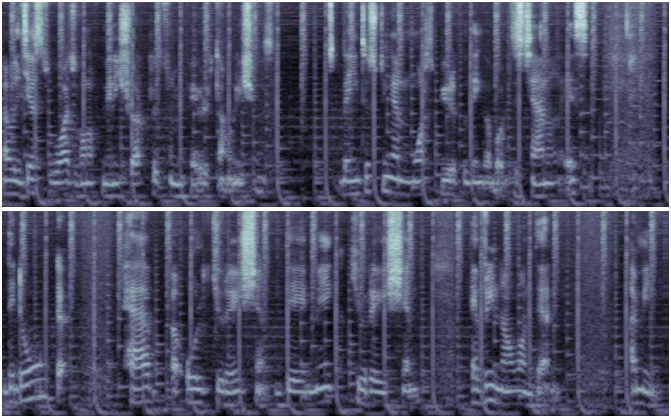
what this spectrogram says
I will just watch one of many short clips from my favorite comedy shows. So the interesting and most beautiful thing about this channel is they don't have a old curation. They make curation every now and then. I mean,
